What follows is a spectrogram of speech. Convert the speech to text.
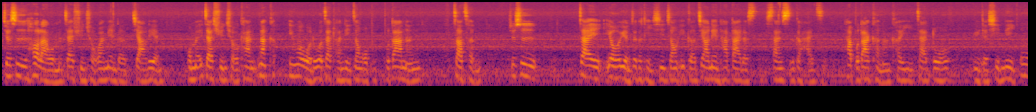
就是后来我们在寻求外面的教练，我们一直在寻求看，那可因为我如果在团体中，我不不大能造成，就是在幼儿园这个体系中，一个教练他带了三十个孩子。他不大可能可以再多余的心力，嗯，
